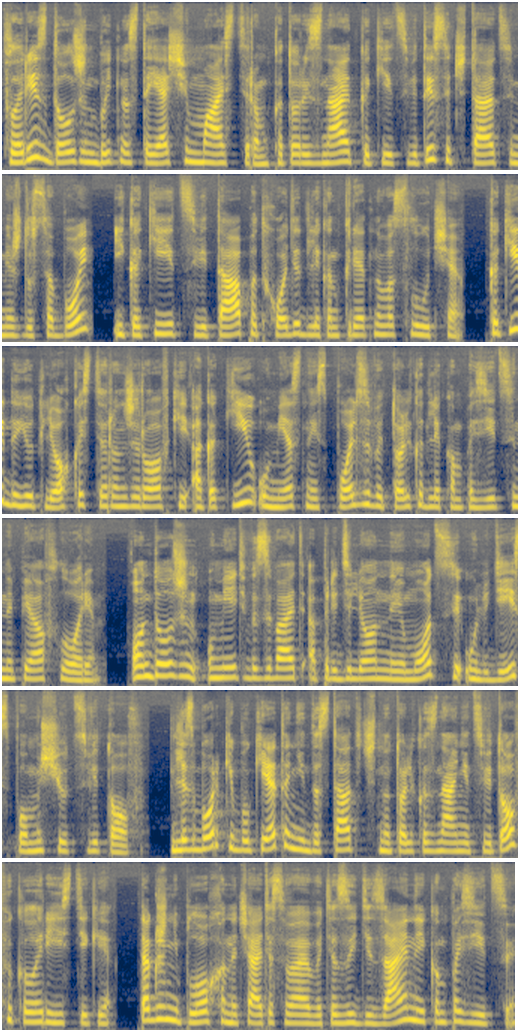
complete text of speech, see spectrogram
Флорист должен быть настоящим мастером, который знает, какие цветы сочетаются между собой и какие цвета подходят для конкретного случая какие дают легкость аранжировки, а какие уместно использовать только для композиции на пиафлоре. Он должен уметь вызывать определенные эмоции у людей с помощью цветов. Для сборки букета недостаточно только знаний цветов и колористики. Также неплохо начать осваивать азы дизайна и композиции.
